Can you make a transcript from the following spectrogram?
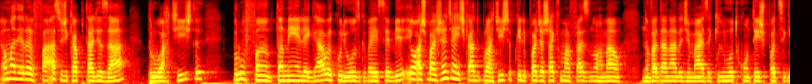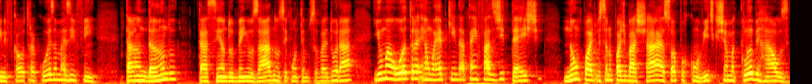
É uma maneira fácil de capitalizar para o artista. Para o fã também é legal, é curioso que vai receber. Eu acho bastante arriscado para o artista, porque ele pode achar que uma frase normal não vai dar nada demais, aquilo em outro contexto pode significar outra coisa, mas enfim, tá andando, está sendo bem usado, não sei quanto tempo isso vai durar. E uma outra é um app que ainda está em fase de teste. Não pode, você não pode baixar, é só por convite, que chama Clubhouse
